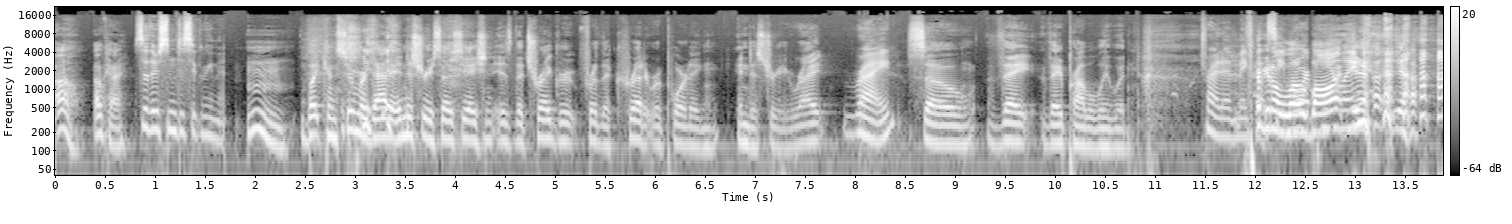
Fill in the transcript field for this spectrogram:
Oh, okay. So there's some disagreement. Hmm. But Consumer Data Industry Association is the trade group for the credit reporting industry, right? Right. So they they probably would. Try to make They're that going to seem lowball it. Yeah, yeah.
